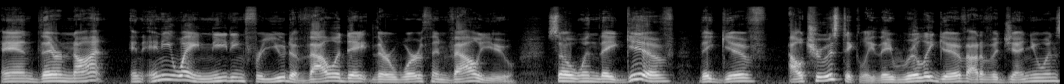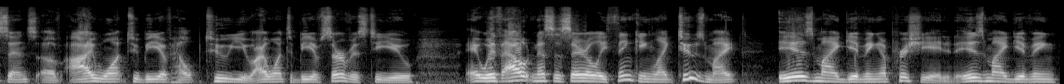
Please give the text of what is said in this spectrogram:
and they're not in any way needing for you to validate their worth and value. So when they give, they give altruistically. They really give out of a genuine sense of, I want to be of help to you, I want to be of service to you, without necessarily thinking like twos might, is my giving appreciated? Is my giving,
